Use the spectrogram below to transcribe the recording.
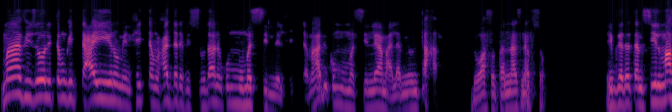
ما في زول انت ممكن تعينه من حتة محددة في السودان يكون ممثل للحتة. ما بيكون ممثل لها ما لم ينتخب بواسطة الناس نفسه يبقى ده تمثيل ما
